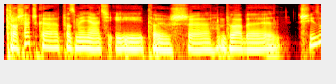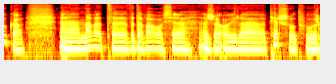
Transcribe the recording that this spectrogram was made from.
troszeczkę pozmieniać i to już e, byłaby Shizuka. E, nawet e, wydawało się, że o ile pierwszy utwór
